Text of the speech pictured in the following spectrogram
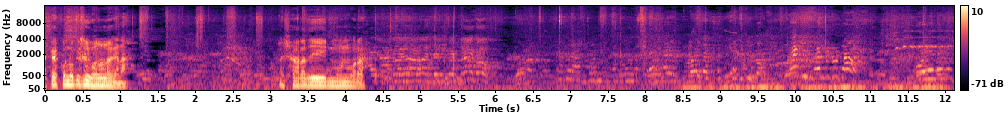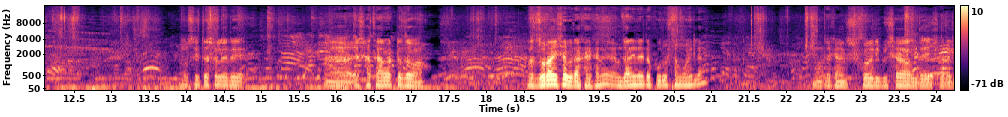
একা কোনো কিছুই ভালো লাগে না। সারাদিন মন মরা। উচিত আসলে এর সাথে আরও একটা দেওয়া জোড়া হিসাবে রাখা এখানে। আমি জানি না এটা পুরুষ না মহিলা। এখানে শরীর বিশাল দেয়, শরীর।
